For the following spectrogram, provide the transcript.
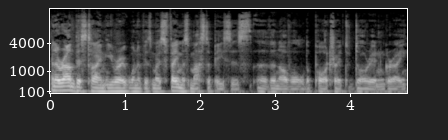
And around this time, he wrote one of his most famous masterpieces, uh, the novel The Portrait of Dorian Gray.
